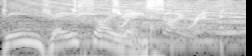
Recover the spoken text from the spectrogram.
DJ Siren. DJ Siren.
